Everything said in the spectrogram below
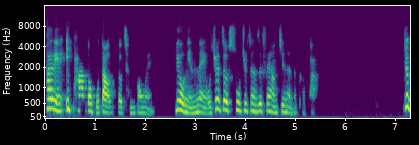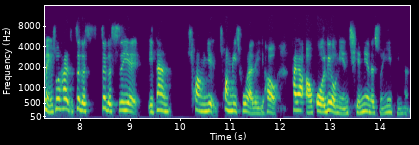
他连一趴都不到的成功，哎，六年内，我觉得这个数据真的是非常惊人的可怕。就等于说，他这个这个事业一旦创业创立出来了以后，他要熬过六年前面的损益平衡，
